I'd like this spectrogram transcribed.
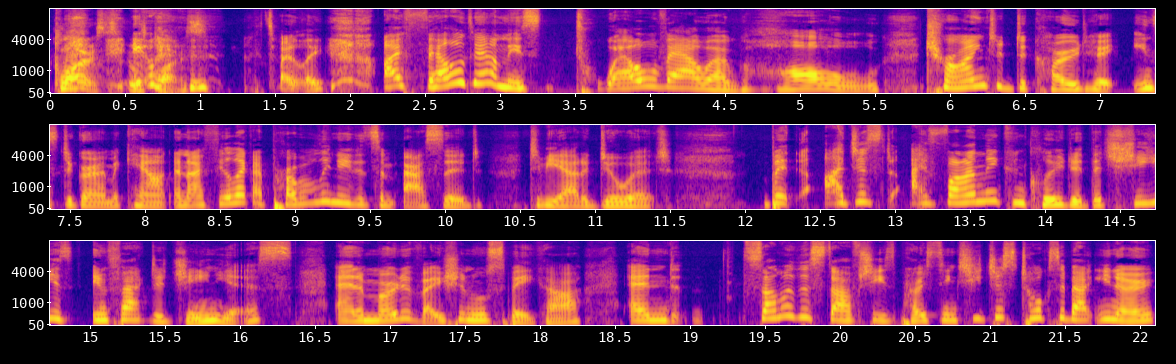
Close. It was close. totally. I fell down this 12 hour hole trying to decode her Instagram account, and I feel like I probably needed some acid to be able to do it. But I just, I finally concluded that she is, in fact, a genius and a motivational speaker. And some of the stuff she's posting, she just talks about, you know,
